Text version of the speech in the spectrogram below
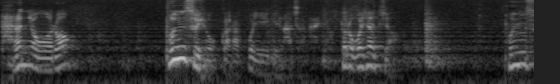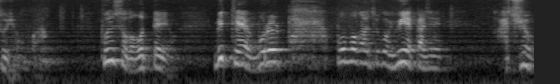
다른 용어로 분수 효과라고 얘기를 하잖아요. 들어보셨죠? 분수 효과. 분수가 어때요? 밑에 물을 팍 뽑아가지고 위에까지 아주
